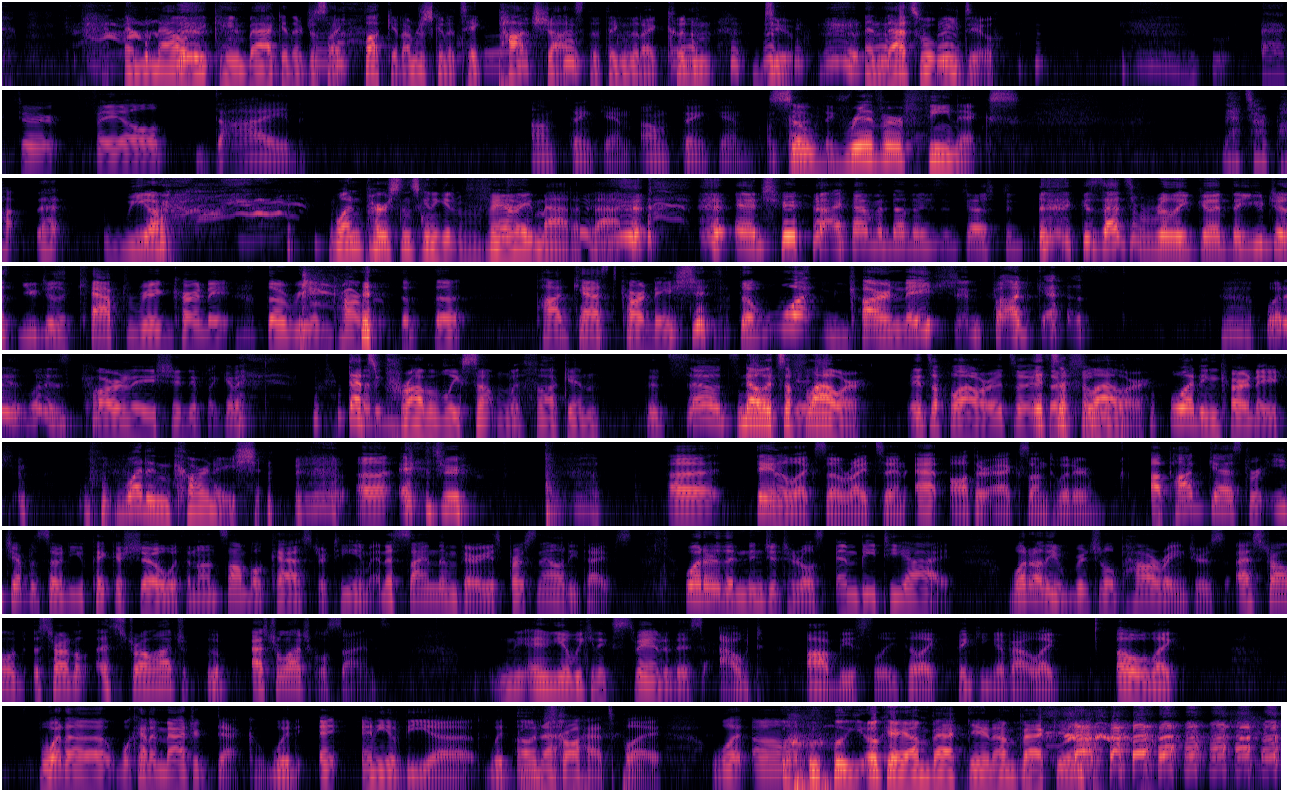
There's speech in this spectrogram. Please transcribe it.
And now they came back and they're just like, fuck it, I'm just gonna take pot shots, the thing that I couldn't do. And that's what we do. Actor failed, died. I'm thinking. I'm thinking. I'm So think. River Phoenix. that's our pot. That we are. One person's gonna get very mad at that. Andrew, I have another suggestion because that's really good. That you just you just capped reincarnate the reincarn the the podcast carnation the what carnation podcast. What is what is carnation? If I can, That's probably something with fucking it sounds No, like it's a it. flower. It's a flower. It's a It's a so flower. what incarnation? What incarnation? Uh, Andrew, uh, Dana Alexa writes in at Author X on Twitter. A podcast where each episode you pick a show with an ensemble cast or team and assign them various personality types. What are the Ninja Turtles MBTI? What are the original Power Rangers astrolo- astrological astrological signs? And you know we can expand this out obviously, to like thinking about like, oh, like what uh what kind of magic deck would a- any of the uh would the Oh, no. straw hats play? What um okay, I'm back in. I'm back in. I-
